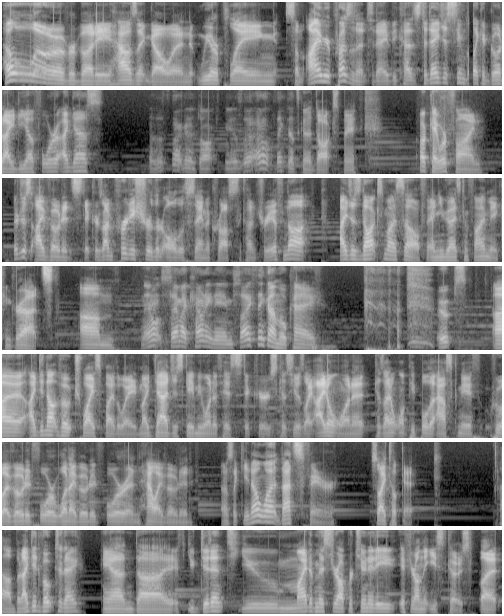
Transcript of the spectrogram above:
Hello, everybody. How's it going? We are playing some I Am Your President today because today just seemed like a good idea for it, I guess. No, that's not gonna dox me, is it? I don't think that's gonna dox me. Okay, we're fine. They're just I voted stickers. I'm pretty sure they're all the same across the country. If not, I just doxed myself and you guys can find me. Congrats. Um, they don't say my county name, so I think I'm okay. Oops. Uh, I did not vote twice, by the way. My dad just gave me one of his stickers because he was like, I don't want it because I don't want people to ask me if, who I voted for, what I voted for, and how I voted. I was like, you know what? That's fair. So I took it. Uh, but I did vote today, and uh, if you didn't, you might have missed your opportunity if you're on the East Coast. But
